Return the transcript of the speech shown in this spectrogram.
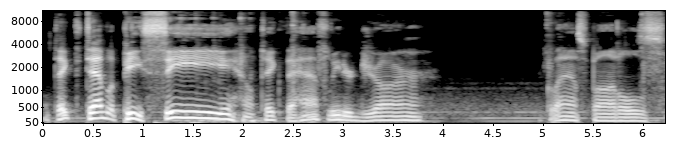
I'll take the tablet PC. I'll take the half liter jar. Glass bottles.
